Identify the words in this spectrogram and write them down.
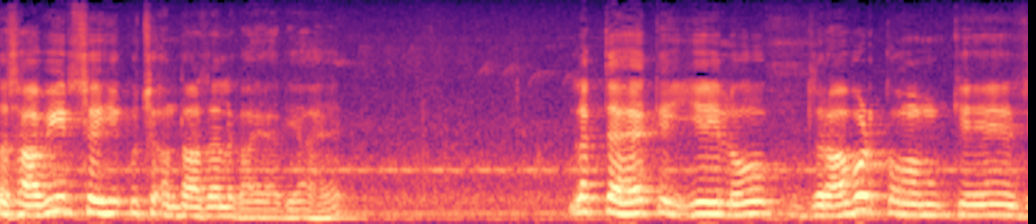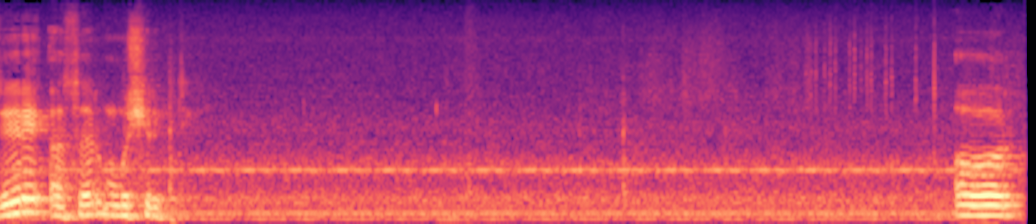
तस्वीर से ही कुछ अंदाज़ा लगाया गया है। लगता है कि ये लोग द्रावड़ कौम के ज़ेर असर मुशरक थे। और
